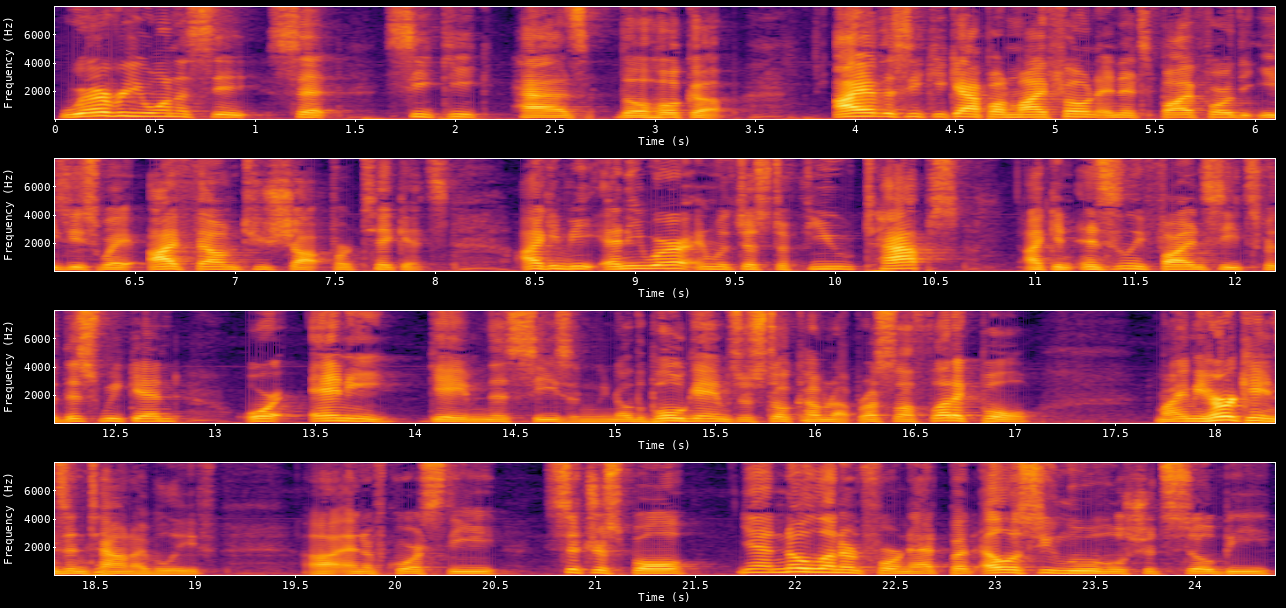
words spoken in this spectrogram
wherever you want to sit, SeatGeek has the hookup. I have the SeatGeek app on my phone, and it's by far the easiest way I've found to shop for tickets. I can be anywhere, and with just a few taps, I can instantly find seats for this weekend or any game this season. We know the bowl games are still coming up. Russell Athletic Bowl, Miami Hurricanes in town, I believe. Uh, and of course, the Citrus Bowl yeah, no Leonard Fournette, but LSU Louisville should still be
